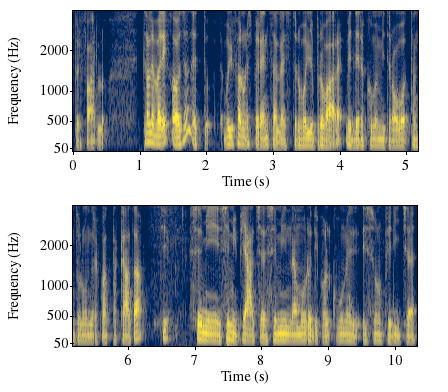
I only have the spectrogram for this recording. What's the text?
per farlo. Tra le varie cose ho detto voglio fare un'esperienza all'estero, voglio provare, vedere come mi trovo, tanto Londra è qua attaccata. Sì. Se mi, se mi piace, se mi innamoro di qualcuno e, e sono felice,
